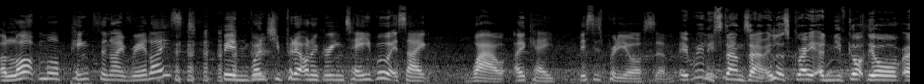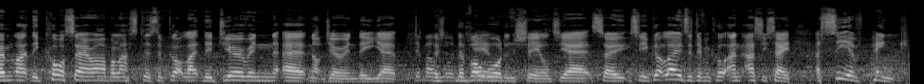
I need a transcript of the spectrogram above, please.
a lot more pink than I realised. Been once you put it on a green table, it's like, wow, okay, this is pretty awesome. It really stands out. It looks great, and you've got your um, like the Corsair Arbalesters have got like the Durin, uh, not Durin, the uh, the, Vol- the, Warden shields. Yeah, so so you've got loads of different, and as you say, a sea of pink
